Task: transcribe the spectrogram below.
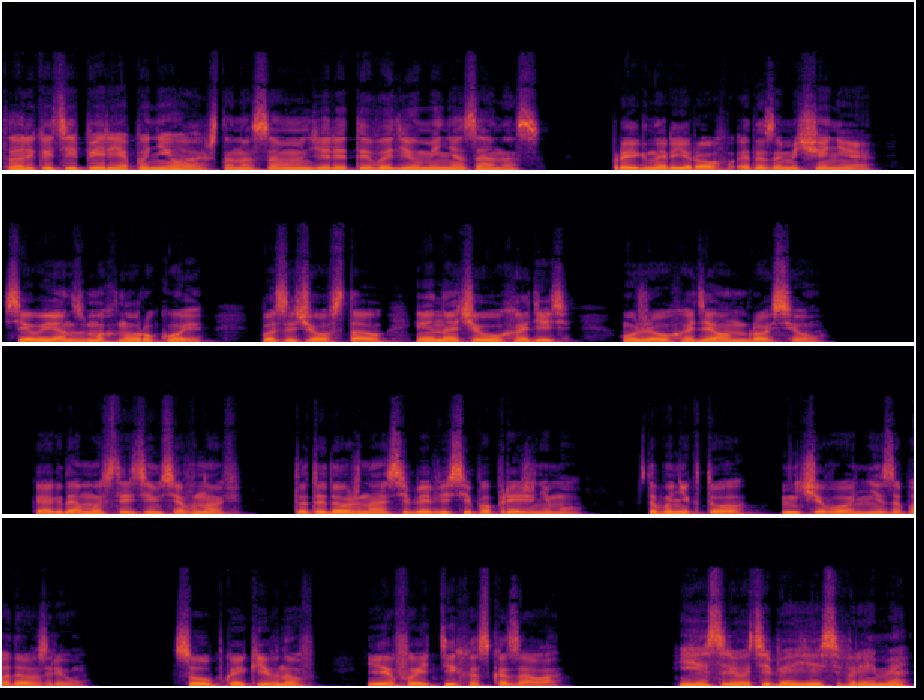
Только теперь я поняла, что на самом деле ты водил меня за нос». Проигнорировав это замечание, Сео Ян взмахнул рукой, после чего встал и начал уходить. Уже уходя, он бросил. «Когда мы встретимся вновь, то ты должна себя вести по-прежнему чтобы никто ничего не заподозрил. С улыбкой кивнув, Ефэй тихо сказала. «Если у тебя есть время,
